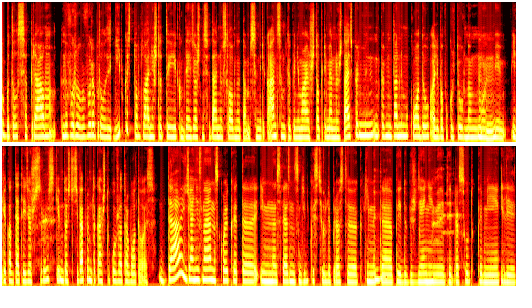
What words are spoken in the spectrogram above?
выработался прям, ну, выработалась гибкость в том плане, что ты, когда идешь на свидание, условно, там, с американцем, ты понимаешь, что примерно ждать по, по ментальному коду, либо по культурному, mm-hmm. или когда ты идешь с русским. То есть у тебя прям такая штука уже отработалась. Да, я не знаю, насколько это именно связано с гибкостью или просто какими-то mm-hmm. предубеждениями, предрассудками или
